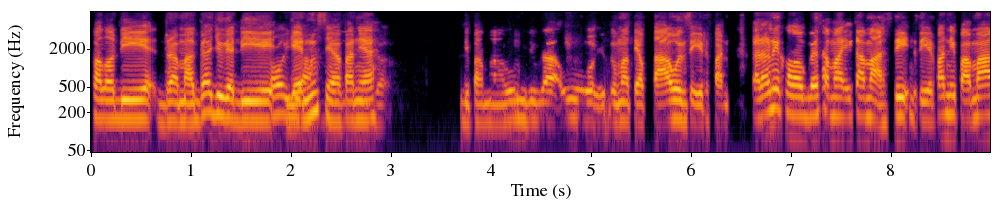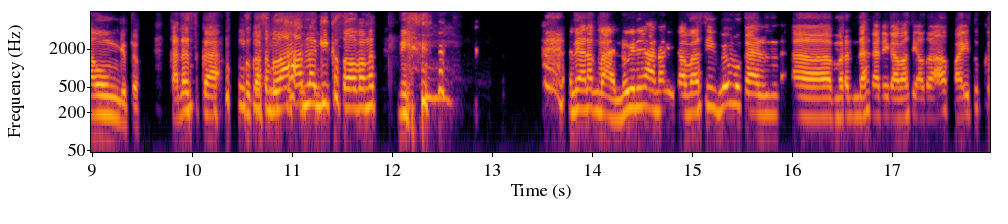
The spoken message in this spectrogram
Kalau di Dramaga juga di oh, iya. Genus ya kan ya? Juga di Pamaung juga. Uh itu mah tiap tahun si Irfan. Kadang nih kalau gue sama Ika Masi si Irfan di Pamaung gitu. Kadang suka suka sebelahan lagi kesel banget. Nih. Ini anak Bandung ini anak Ika Masi gue bukan uh, merendahkan Ika Masi atau apa itu ke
